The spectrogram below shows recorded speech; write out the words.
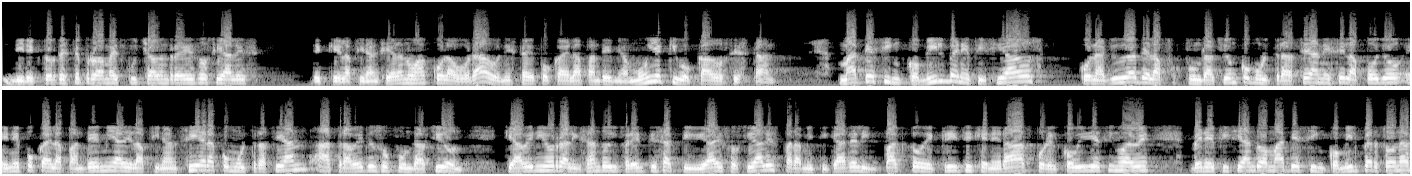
director de este programa, he escuchado en redes sociales de que la financiera no ha colaborado en esta época de la pandemia. Muy equivocados están. Más de cinco mil beneficiados con ayuda de la Fundación Comultrasean es el apoyo en época de la pandemia de la financiera Comultrasean a través de su fundación, que ha venido realizando diferentes actividades sociales para mitigar el impacto de crisis generadas por el COVID-19, beneficiando a más de cinco mil personas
